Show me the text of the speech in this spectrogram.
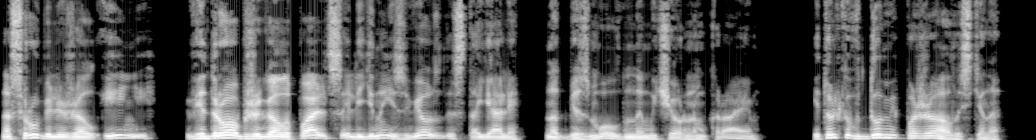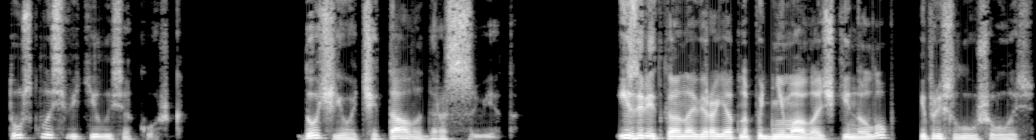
На срубе лежал иней, ведро обжигало пальцы, ледяные звезды стояли над безмолвным и черным краем, и только в доме Пожалостина тускло светилось окошко. Дочь его читала до рассвета. Изредка она, вероятно, поднимала очки на лоб и прислушивалась.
